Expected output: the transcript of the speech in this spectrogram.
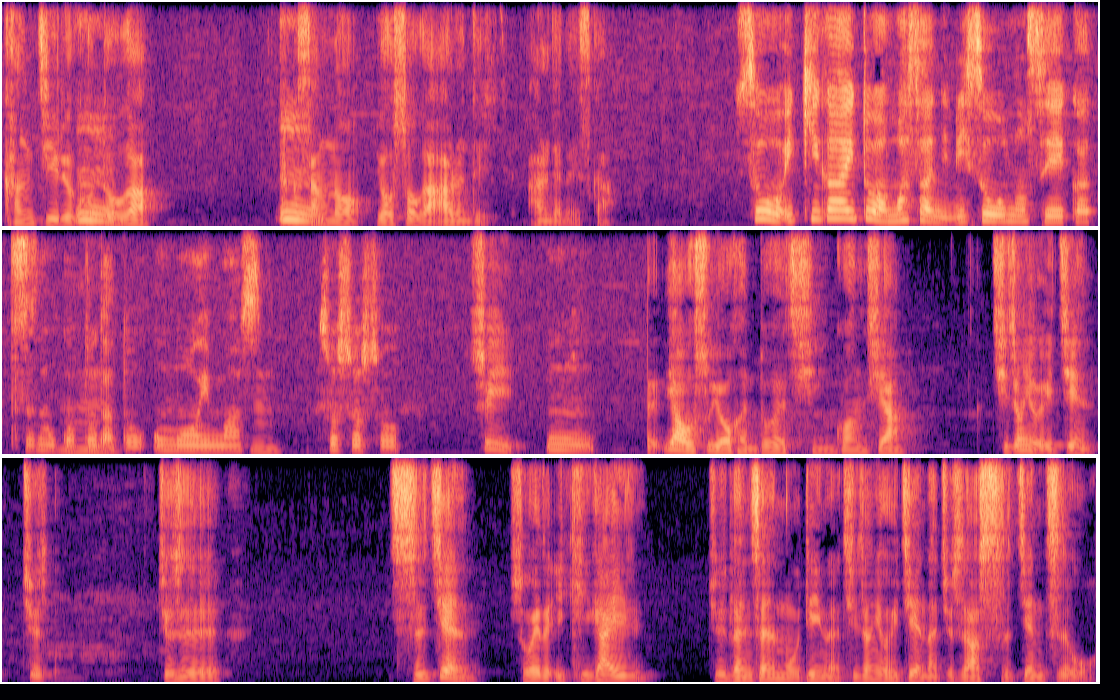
感じることがたくさんの要素があるんであるんじゃないですか。そう、生きがいとはまさに理想の生活のことだと思います。嗯、そうそうそう。所以，嗯，要素有很多的情况下， 其中有一件就就是实践所谓的 ikigai。就人生目的呢，其中有一件呢，就是要实践自我。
